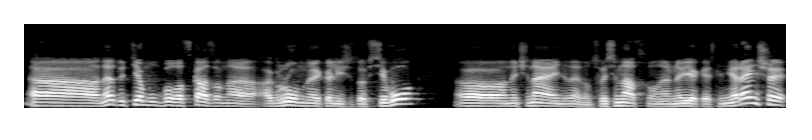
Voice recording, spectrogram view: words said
На эту тему было сказано огромное количество всего, начиная, не знаю, с 18 наверное, века, если не раньше.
